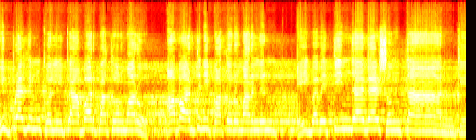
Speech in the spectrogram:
ইব্রাহিম খলিলকে আবার পাথর মারো। আবার তিনি পাথর মারলেন। এইভাবে তিন জায়গায় সন্তানকে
